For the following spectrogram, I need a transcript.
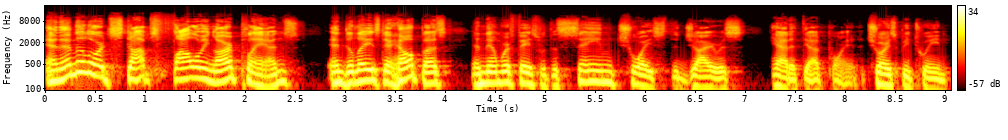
And then the Lord stops following our plans and delays to help us, and then we're faced with the same choice that Jairus had at that point a choice between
